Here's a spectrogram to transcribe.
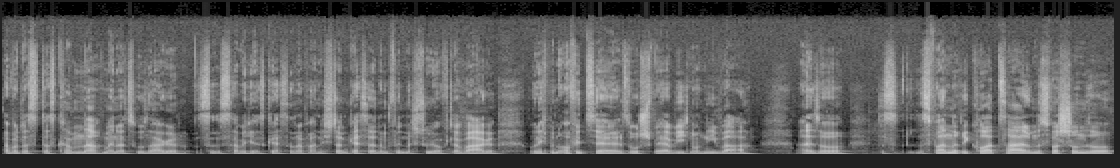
aber das, das kam nach meiner Zusage, das, das habe ich erst gestern erfahren. Ich stand gestern im Fitnessstudio auf der Waage und ich bin offiziell so schwer, wie ich noch nie war. Also das, das war eine Rekordzahl und es war schon so,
